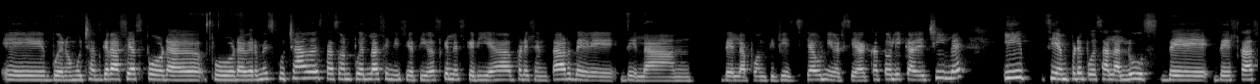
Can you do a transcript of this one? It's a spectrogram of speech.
Eh, bueno, muchas gracias por, ah, por, haberme escuchado. Estas son pues las iniciativas que les quería presentar de, de, la, de la Pontificia Universidad Católica de Chile y siempre pues a la luz de, de estas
